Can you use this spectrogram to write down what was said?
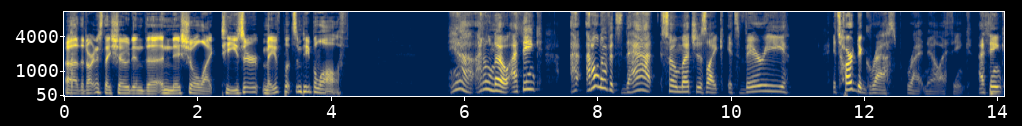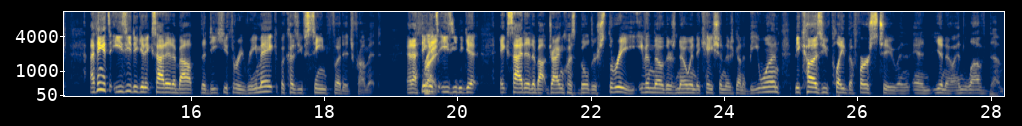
uh the darkness they showed in the initial like teaser may have put some people off. Yeah, I don't know. I think I, I don't know if it's that so much as like it's very it's hard to grasp right now, I think. I think I think it's easy to get excited about the DQ3 remake because you've seen footage from it. And I think right. it's easy to get excited about Dragon Quest Builders 3 even though there's no indication there's going to be one because you've played the first two and and you know and loved them.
